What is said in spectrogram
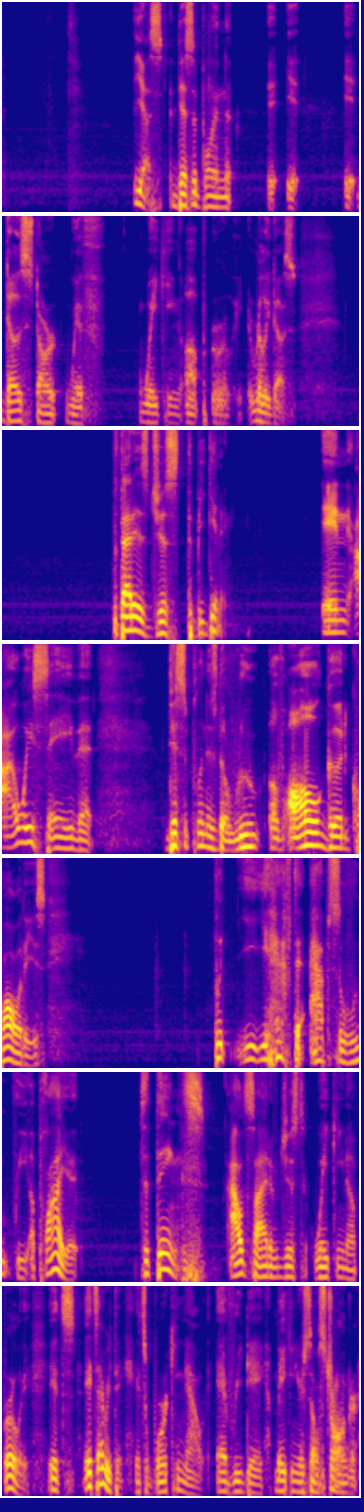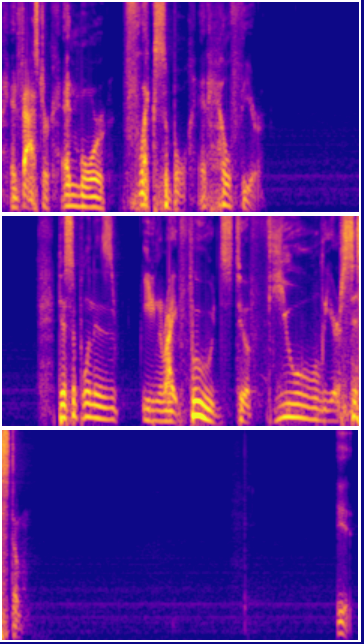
Yes, discipline it, it it does start with waking up early. It really does. But that is just the beginning. And I always say that discipline is the root of all good qualities. But you have to absolutely apply it to things outside of just waking up early. It's it's everything. It's working out every day, making yourself stronger and faster and more flexible, and healthier. Discipline is eating the right foods to fuel your system. It,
